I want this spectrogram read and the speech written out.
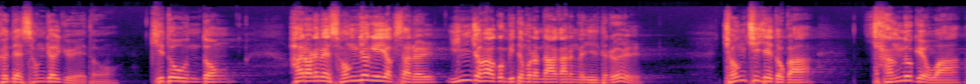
그런데 성결교회도 기도운동, 하나님의 성령의 역사를 인정하고 믿음으로 나아가는 일들을 정치제도가 장로교와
